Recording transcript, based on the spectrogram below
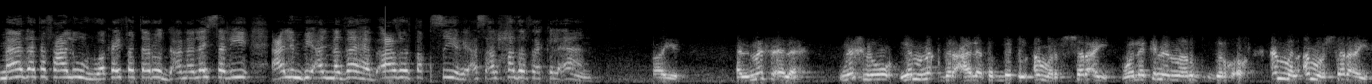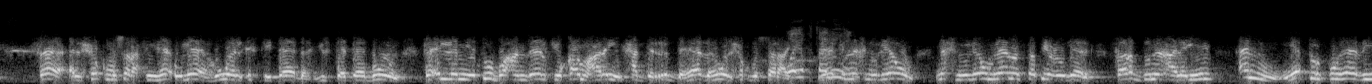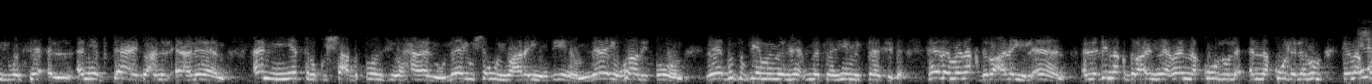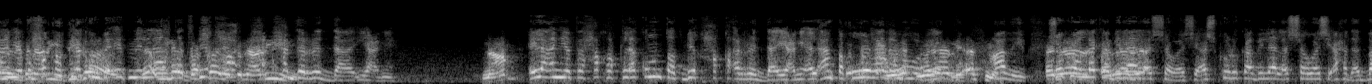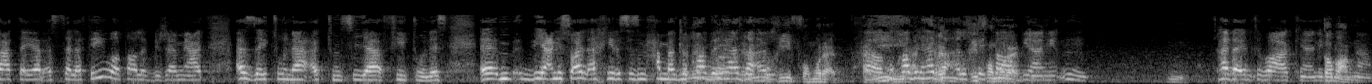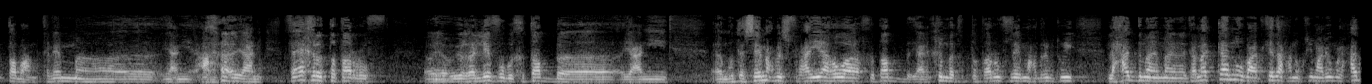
ماذا تفعلون وكيف ترد؟ أنا ليس لي علم بالمذاهب. أعذر تقصيري. أسأل حضرتك الآن. طيب. المسألة نحن لم نقدر على تطبيق الأمر الشرعي ولكننا نرد بطرق أخرى. أما الأمر الشرعي فالحكم الشرع في هؤلاء هو الاستتابة. يستتابون. فإن لم يتوبوا عن ذلك يقام عليهم حد الردة هذا هو الحكم الشرعي. ويقتلون. لكن نحن اليوم نحن اليوم لا نستطيع ذلك. فردنا عليهم أن يتركوا هذه الوسائل أن يبتعدوا عن الإعلام أن يتركوا الشعب التونسي وحاله لا يشوهوا عليهم دينهم لا يغالطوهم لا يبثوا فيهم من المفاهيم الفاسدة هذا ما نقدر عليه الآن الذي نقدر عليه أن نقول أن نقول لهم كما إلى قلنا أن يتحقق لكم. بإذن الله تطبيق. حد الردة يعني نعم إلى أن يتحقق لكم تطبيق حق الردة. يعني الآن تقول هذا ما هو. عظيم. شكرا لك بلال لا- الشواشي. أشكرك بلال الشواشي أحد أتباع التيار السلفي وطالب بجامعة الزيتونة التونسية في تونس. يعني سؤال أخير أستاذ محمد. مقابل هذا مخيف ومرعب. آه، حقيقي مقابل هذا. الخطاب يعني مم. هذا انطباعك يعني. طبعا نعم. طبعا. كلام آه، يعني يعني في آخر التطرف آه، ويغلفوا بخطاب آه، يعني آه، متسامح بس في الحقيقة هو خطاب يعني قمه التطرف زي ما حضرتك بتقولي لحد ما نتمكن وبعد كده هنقيم عليهم الحد.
